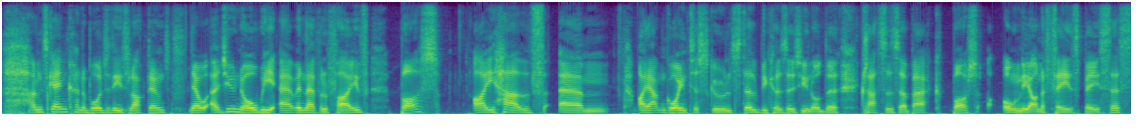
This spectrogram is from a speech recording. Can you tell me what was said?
I'm just getting kind of bored of these lockdowns. Now, as you know, we are in level 5, but I have um I am going to school still because as you know the classes are back but only on a phase basis.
